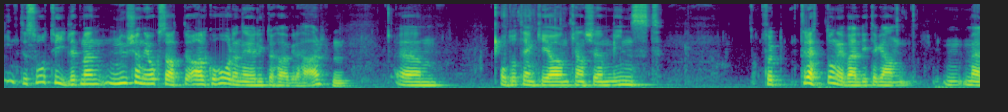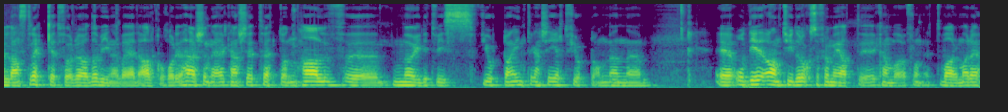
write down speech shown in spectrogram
Inte så tydligt men nu känner jag också att alkoholen är lite högre här. Mm. Ehm, och då tänker jag kanske minst... För 13 är väl lite grann m- mellansträcket för röda viner vad gäller alkohol. Det här känner jag kanske 13,5, eh, möjligtvis 14, inte kanske helt 14 men... Eh, eh, och det antyder också för mig att det kan vara från ett varmare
